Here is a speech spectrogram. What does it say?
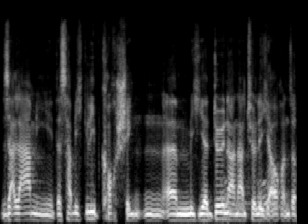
Salami, das habe ich geliebt, Kochschinken, ähm, hier Döner natürlich auch und so.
